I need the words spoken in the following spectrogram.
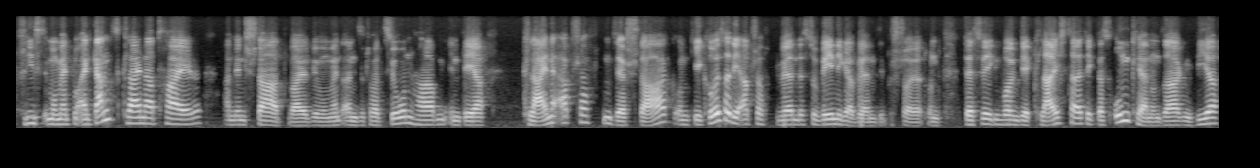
fließt im Moment nur ein ganz kleiner Teil an den Staat, weil wir im Moment eine Situation haben, in der kleine Erbschaften sehr stark und je größer die Erbschaften werden, desto weniger werden sie besteuert. Und deswegen wollen wir gleichzeitig das umkehren und sagen, wir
